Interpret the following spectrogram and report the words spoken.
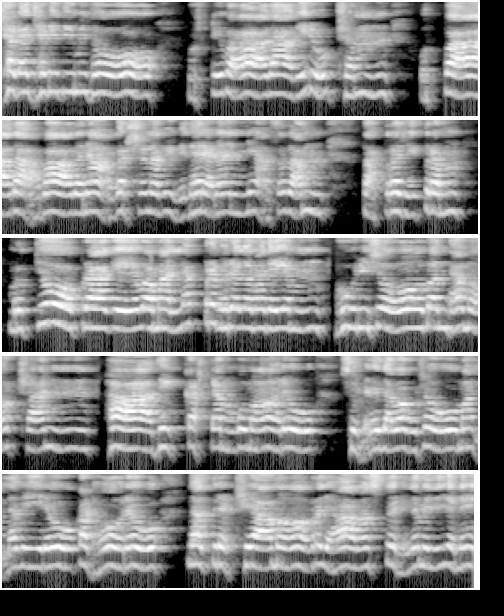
ഝടഝടിതിമിഥോ മുഷ്ടിപാദാതിരൂക്ഷം ഉത്പാദാപാദനാകർഷണ വിവിധരണന്യാസതം. തത്ര ചിത്രം മൃത്യോ പ്രാഗേവമല്ലപ്രഭുരഗമതയം ഭൂരിശോ ബന്ധമോക്ഷൻ. ഹാധിക്കഷ്ടം കുമാരോ സുഹൃതവകുഷോ മല്ലവീരോ കഠോരോ ന ദ്രക്ഷ്യാമോ പ്രജാമസ്ത്വരിതമിതി ജനേ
